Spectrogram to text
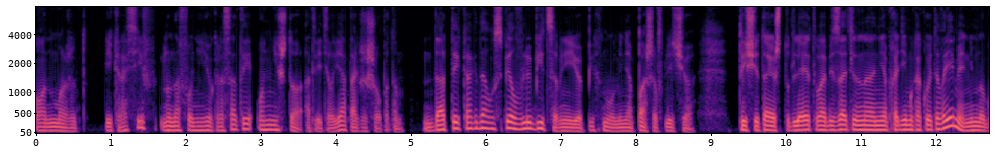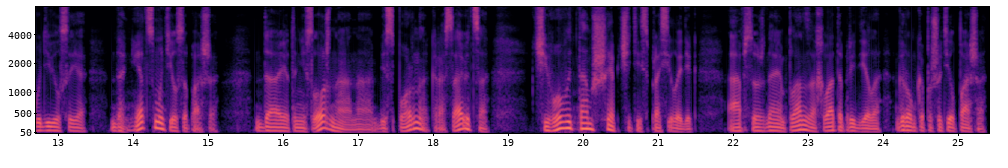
Он, может, и красив, но на фоне ее красоты он ничто», — ответил я также шепотом. «Да ты когда успел влюбиться в нее?» — пихнул меня Паша в плечо. «Ты считаешь, что для этого обязательно необходимо какое-то время?» — немного удивился я. «Да нет», — смутился Паша. «Да это несложно, она бесспорно красавица». «Чего вы там шепчетесь?» — спросил Эдик. «Обсуждаем план захвата предела», — громко пошутил Паша,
